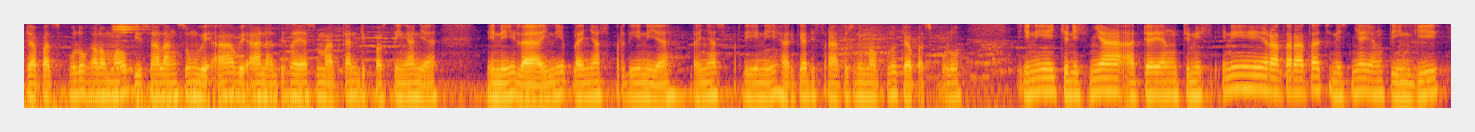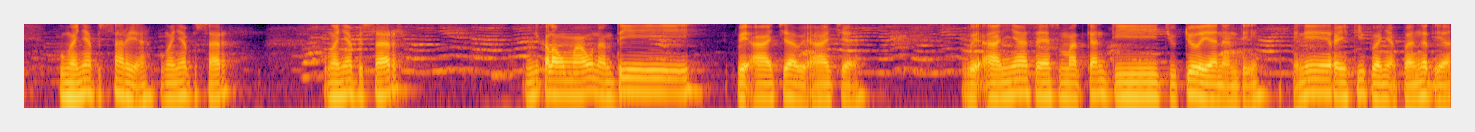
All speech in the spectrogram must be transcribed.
dapat 10 kalau mau bisa langsung WA WA nanti saya sematkan di postingan ya. Ini lah ini plannya seperti ini ya. Plannya seperti ini harga di 150 dapat 10 ini jenisnya ada yang jenis ini rata-rata jenisnya yang tinggi bunganya besar ya bunganya besar bunganya besar. Ini kalau mau nanti WA aja WA aja. WA nya saya sematkan di judul ya nanti. Ini ready banyak banget ya.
